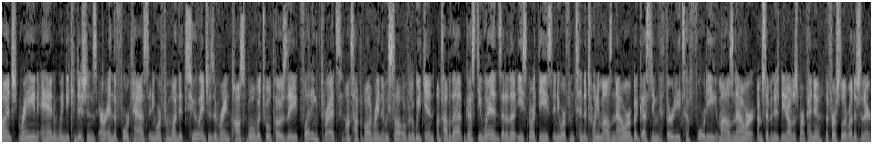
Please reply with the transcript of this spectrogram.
punch. Rain and windy conditions are in the forecast, anywhere from one to two inches of rain possible, which will pose the flooding threat on top of all the rain that we saw over the weekend. On top of that, gusty winds out of the east northeast, anywhere from 10 to 20 miles an hour, but gusting 30 to 40 miles an hour. I'm 7 News meteorologist Mark Pena, the First Alert Weather Center.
